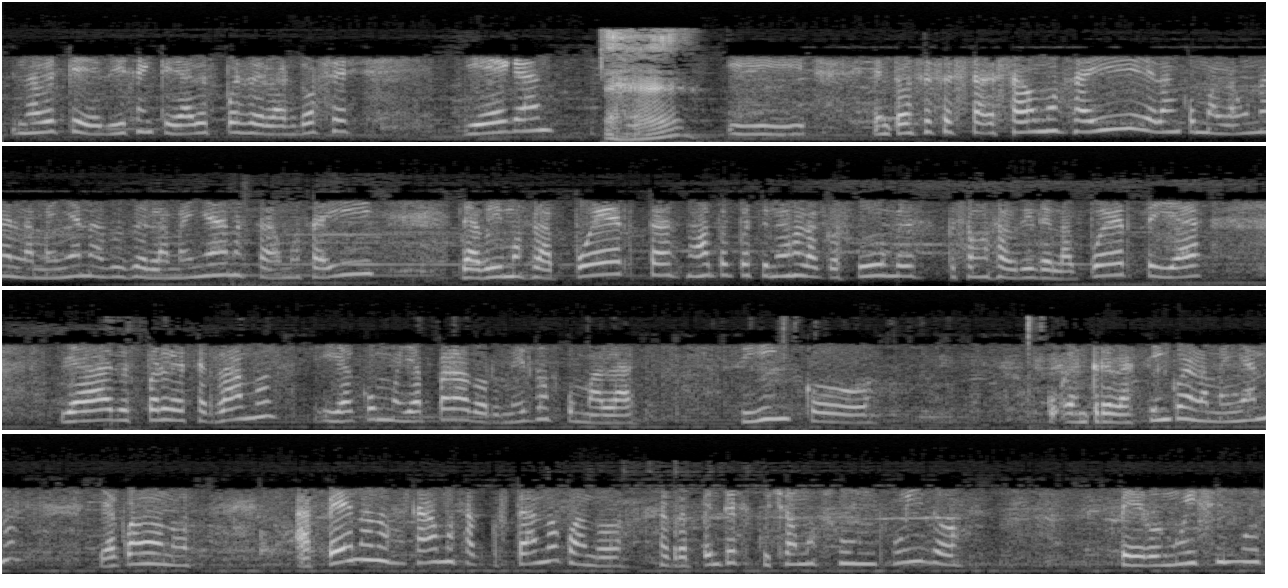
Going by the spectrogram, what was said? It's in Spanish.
una vez que dicen que ya después de las 12 llegan. Ajá. Y entonces estábamos ahí, eran como a la una de la mañana, dos de la mañana, estábamos ahí, le abrimos la puerta, nosotros pues tenemos la costumbre, empezamos a abrirle la puerta y ya, ya después le cerramos y ya como ya para dormirnos como a las 5, entre las 5 de la mañana, ya cuando nos, apenas nos estábamos acostando cuando de repente escuchamos un ruido pero no hicimos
